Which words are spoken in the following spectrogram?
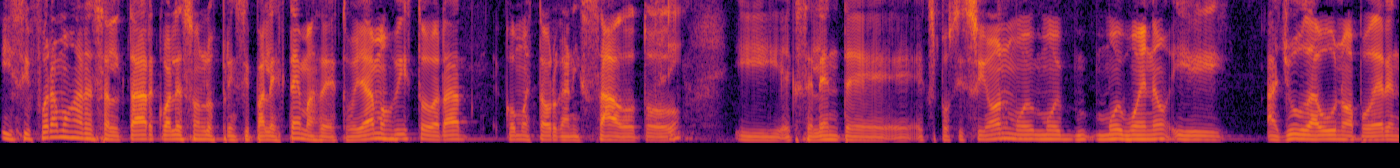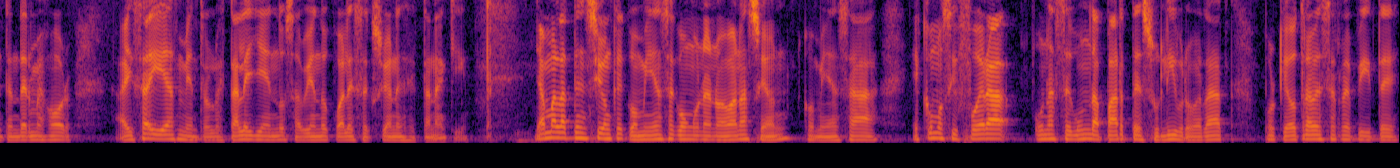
Y si fuéramos a resaltar cuáles son los principales temas de esto, ya hemos visto, ¿verdad?, cómo está organizado todo. Y excelente exposición, muy, muy, muy bueno y ayuda a uno a poder entender mejor a Isaías mientras lo está leyendo, sabiendo cuáles secciones están aquí. Llama la atención que comienza con una nueva nación, comienza, es como si fuera una segunda parte de su libro, ¿verdad? Porque otra vez se repite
